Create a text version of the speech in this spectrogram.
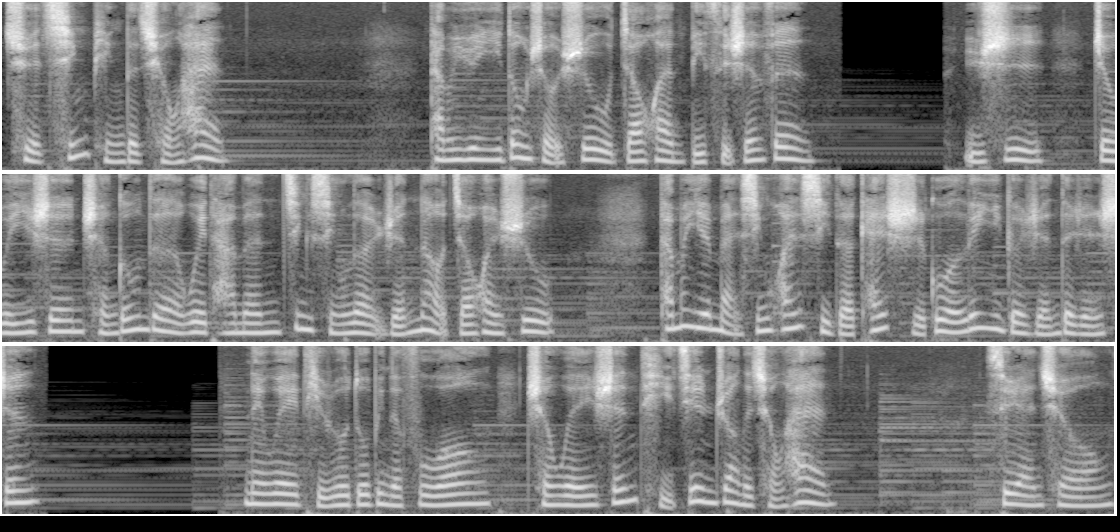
却清贫的穷汉。他们愿意动手术交换彼此身份，于是这位医生成功的为他们进行了人脑交换术。他们也满心欢喜的开始过另一个人的人生。那位体弱多病的富翁成为身体健壮的穷汉。虽然穷，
